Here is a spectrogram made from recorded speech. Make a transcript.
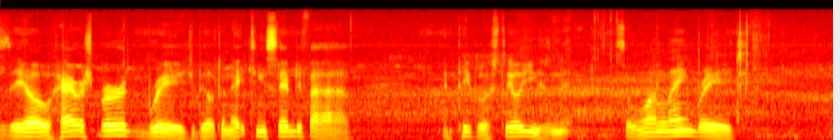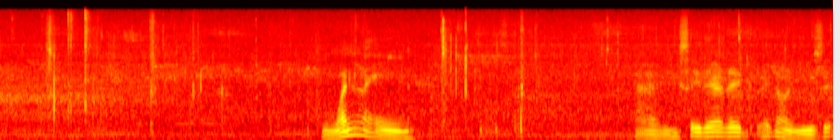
is the old Harrisburg Bridge built in 1875 and people are still using it. It's a one lane bridge. One lane. And you see there, they, they're going to use it.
